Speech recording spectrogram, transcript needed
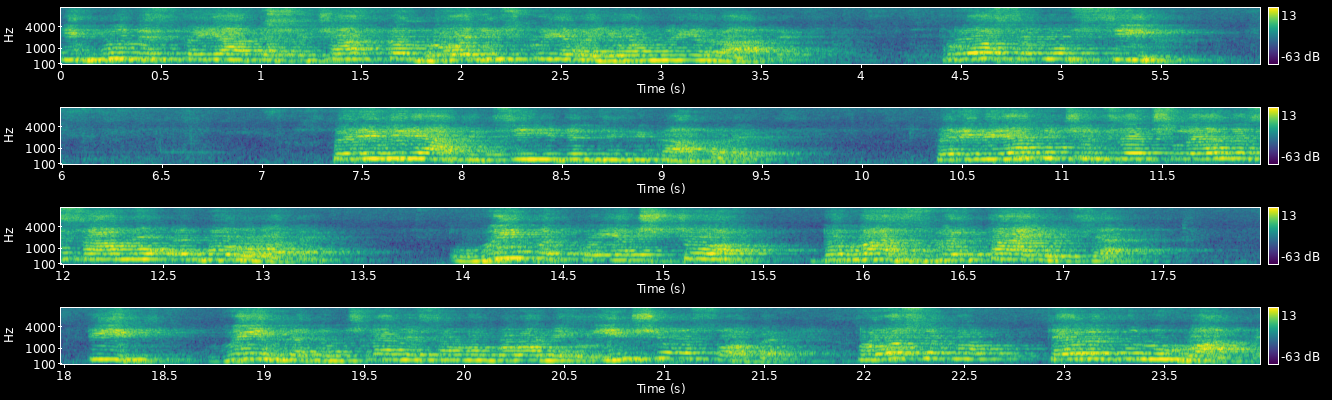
і буде стояти печатка Бродівської районної ради. Просимо всіх перевіряти ці ідентифікатори, перевіряти, чи це члени самооборони. У випадку, якщо до вас звертаються під виглядом члени самооборони інші особи, просимо телефонувати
